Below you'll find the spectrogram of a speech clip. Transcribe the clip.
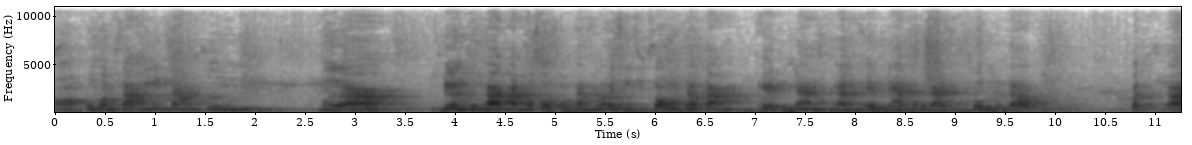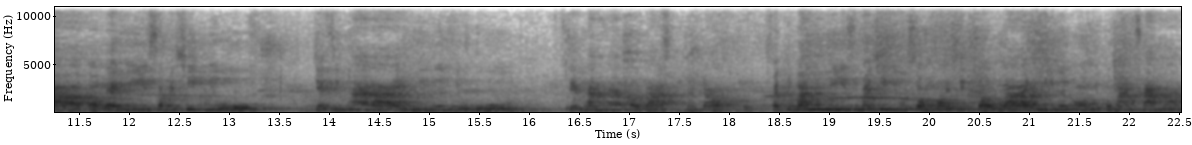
อ๋อกลุ่มบำซักนี่ตั้งขึ้นเมื่อ เดือนกุมภาพันธ์พศ2542เจ้าต่ามแผนงานงานแผนงานพัฒนาชุมชนนะเจ้าปัจอ่าตอนแรกมีสมาชิกอยู่75ราย มีเงินอยู่7,500 บาทนะเจ้า ปัจจุบันนี้มีสมาชิกอยู่ 212ราย และมีเงินออมอยู่ประมาณ3ล้าน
